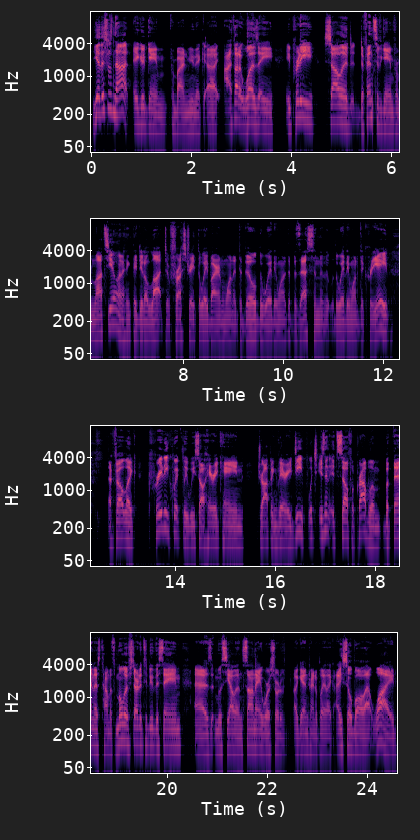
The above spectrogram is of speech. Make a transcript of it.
Yeah, this was not a good game from Bayern Munich. Uh, I thought it was a a pretty solid defensive game from Lazio, and I think they did a lot to frustrate the way Bayern wanted to build, the way they wanted to possess, and the, the way they wanted to create. I felt like pretty quickly we saw Harry Kane dropping very deep, which isn't itself a problem. But then as Thomas Muller started to do the same, as Musiala and Sane were sort of again trying to play like ISO ball out wide,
